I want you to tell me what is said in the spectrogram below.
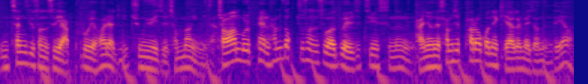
임찬규 선수의 앞으로의 활약이 중요해질 전망입니다. 좌완 불펜 함덕주 선수와도 LG 트윈스는 단연에 38억 원의 계약을 맺었는데요.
